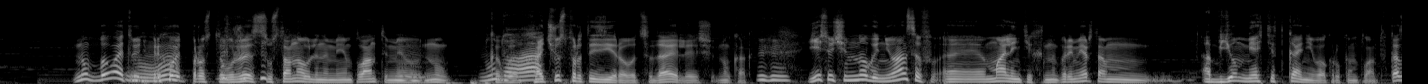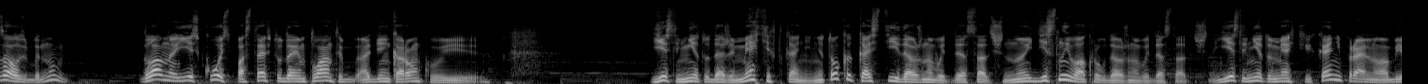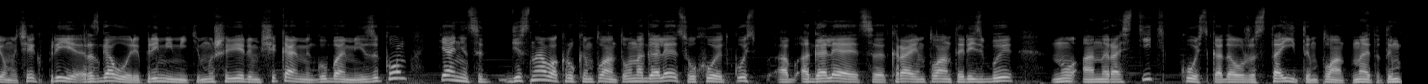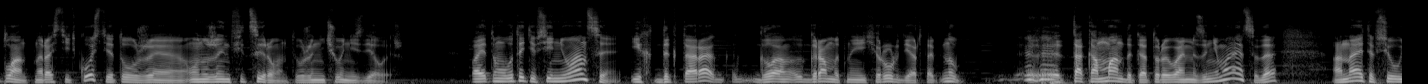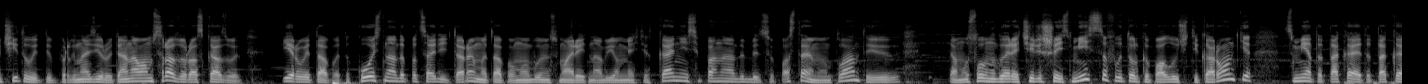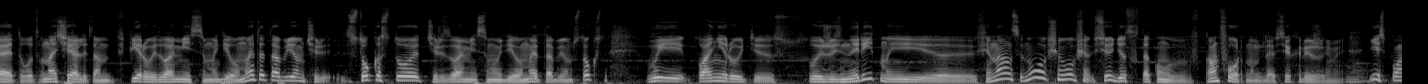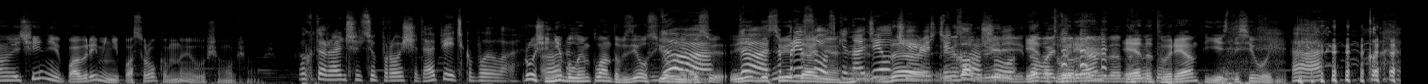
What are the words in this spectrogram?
Ну, бывает, люди Ну. приходят просто уже с установленными имплантами, ну, Ну как бы, да. хочу спротезироваться, да, или ну как. Мгм. Есть очень много нюансов э, маленьких, например, там объем мягких тканей вокруг имплантов. Казалось бы, ну, главное, есть кость, поставь туда имплант, и одень коронку и... Если нету даже мягких тканей, не только кости должно быть достаточно, но и десны вокруг должно быть достаточно. Если нету мягких тканей правильного объема, человек при разговоре, при мимике, мы шевелим щеками, губами, языком, тянется десна вокруг импланта, он оголяется, уходит кость, оголяется край импланта резьбы, ну а нарастить кость, когда уже стоит имплант, на этот имплант нарастить кость, это уже, он уже инфицирован, ты уже ничего не сделаешь. Поэтому вот эти все нюансы, их доктора, гла- грамотные хирурги, ортоп- ну, э, та команда, которая вами занимается, да, она это все учитывает и прогнозирует. И она вам сразу рассказывает, Первый этап это кость надо подсадить, вторым этапом мы будем смотреть на объем мягких тканей, если понадобится, поставим имплант и там, условно говоря, через 6 месяцев вы только получите коронки. Смета такая-то, такая-то. Вот в начале, там, в первые два месяца мы делаем этот объем, через... столько стоит, через два месяца мы делаем этот объем, столько стоит. Вы планируете свой жизненный ритм и э, финансы. Ну, в общем, в общем, все идет в таком в комфортном для всех режиме. Есть план лечения по времени, по срокам, ну и в общем, в общем, в общем. Как-то раньше все проще, да, Петька, было? Проще, А? не было имплантов, сделал съемный. Да, до, сви- и да, до на присоски надел Да. челюсть, и хорошо. двери, Этот вариант, да, да. этот вариант есть и сегодня. А,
